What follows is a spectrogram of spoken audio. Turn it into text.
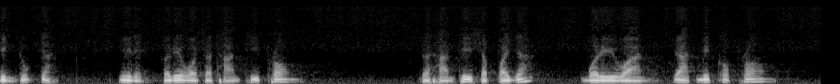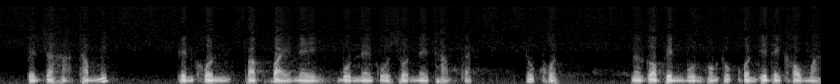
สิ่งทุกอย่าง นี่เนี่ยก็เรียกว่าสถานที่พร้อม สถานที่สัพยะ บริวารญาติมิตรก็พร้อม เป็นสหธรรมิตร เป็นคนฝักใฝ่ในบุญในกุศลในธรรมกัน ทุกคนนั่นก็เป็นบุญของทุกคนที่ได้เข้ามา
